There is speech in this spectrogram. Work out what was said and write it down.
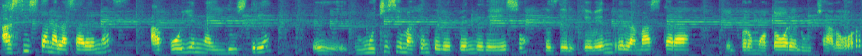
asistan a las arenas, apoyen la industria, eh, muchísima gente depende de eso, desde el que vende la máscara, el promotor, el luchador,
